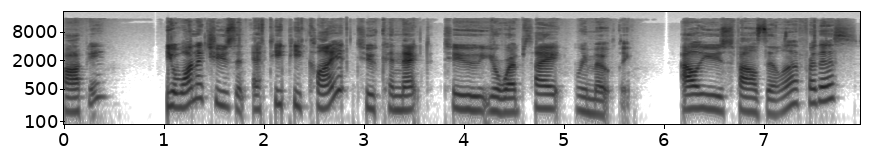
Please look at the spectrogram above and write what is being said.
copy. You'll want to choose an FTP client to connect to your website remotely. I'll use FileZilla for this.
